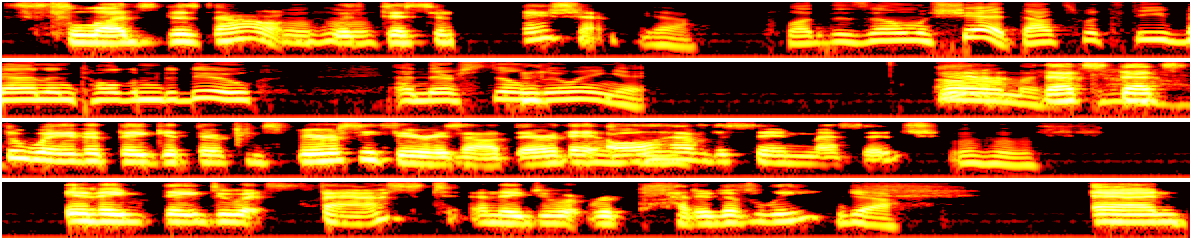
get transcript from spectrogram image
floods the zone Mhm. with disinformation. Yeah. Flood the zone with shit. That's what Steve Bannon told them to do, and they're still doing it. Yeah, oh my that's that's the way that they get their conspiracy theories out there. They all Mhm. have the same message. hmm And they they do it fast and they do it repetitively. Yeah. And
